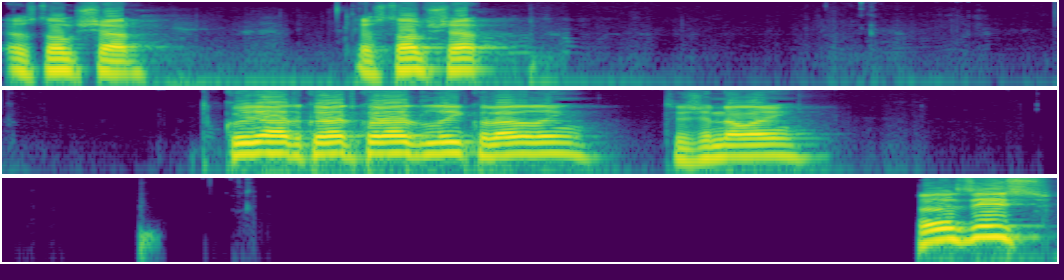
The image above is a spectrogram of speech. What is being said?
Eles estão a puxar. Eles estão a puxar. Cuidado, cuidado, cuidado ali, cuidado ali. Tem janela aí. Faz isso!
